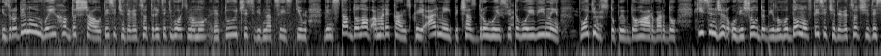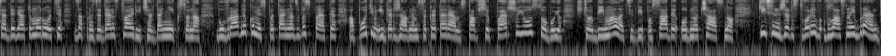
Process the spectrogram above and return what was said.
Із родиною виїхав до США у 1938-му, рятуючись від нацистів. Він став до лав американської армії під час Другої світової війни. Потім вступив до Гарварду. Кісінджер увійшов до Білого Дому в 1969 році за президентства Річарда Ніксона. Був радником із питань нацбезпеки, а потім і державним секретарем, ставши першою особою, що обіймала ці дві посади одночасно. Кісінджер створив власний бренд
